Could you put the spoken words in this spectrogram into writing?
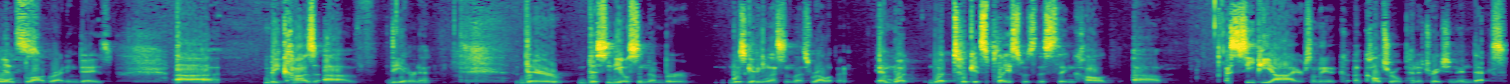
old Yes. blog writing days, uh, because of the internet, there this Nielsen number was getting less and less relevant. And what, what took its place was this thing called uh, a CPI or something, a, cultural penetration index.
